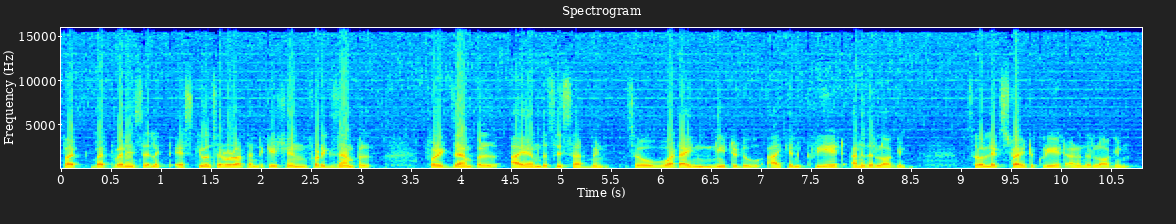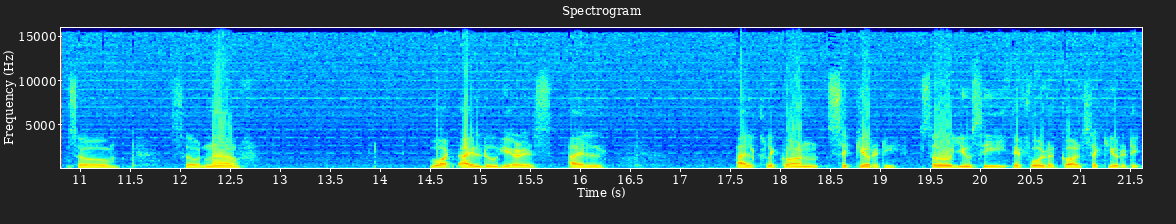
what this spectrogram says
But but when I select SQL Server authentication for example for example I am the sysadmin. So what I need to do I can create another login. So let's try to create another login. So so now what I'll do here is I'll I'll click on security. So you see a folder called security.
